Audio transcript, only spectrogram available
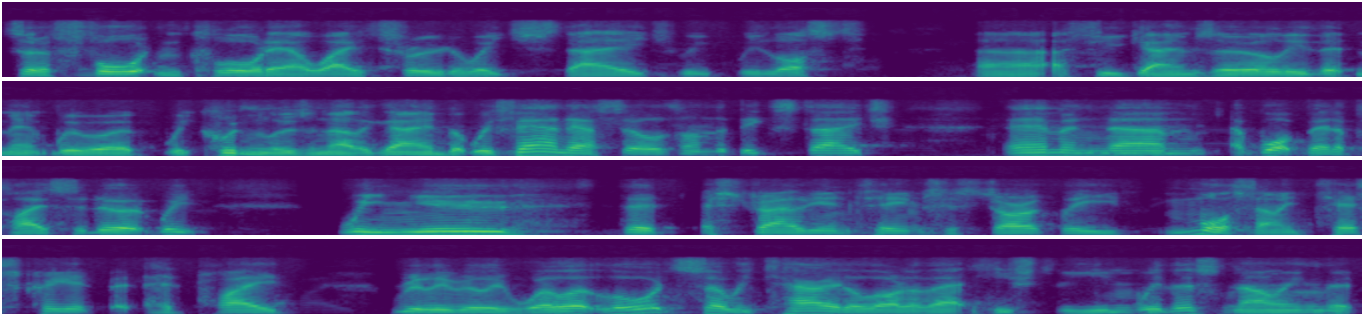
sort of fought and clawed our way through to each stage. We we lost uh, a few games early that meant we were we couldn't lose another game. But we found ourselves on the big stage, Em, and um, what better place to do it? We we knew that Australian teams historically, more so in Test cricket, but had played really really well at Lords. So we carried a lot of that history in with us, knowing that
